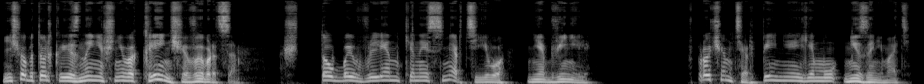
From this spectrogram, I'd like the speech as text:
Еще бы только из нынешнего клинча выбраться, чтобы в Ленкиной смерти его не обвинили. Впрочем, терпение ему не занимать.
